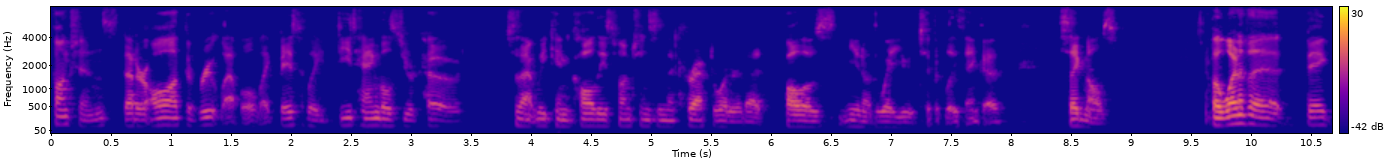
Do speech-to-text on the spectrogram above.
functions that are all at the root level, like basically detangles your code so that we can call these functions in the correct order that follows, you know, the way you would typically think of signals. But one of the big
